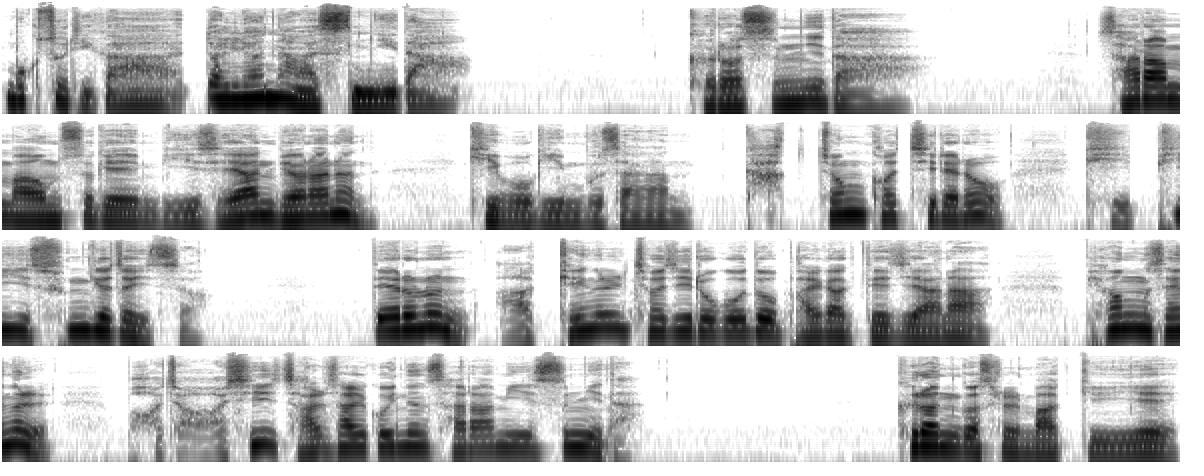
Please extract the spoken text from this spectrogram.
목소리가 떨려 나왔습니다. 그렇습니다. 사람 마음속의 미세한 변화는 기복이 무상한 각종 거칠애로 깊이 숨겨져 있어 때로는 악행을 저지르고도 발각되지 않아 평생을 버젓이 잘 살고 있는 사람이 있습니다. 그런 것을 막기 위해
